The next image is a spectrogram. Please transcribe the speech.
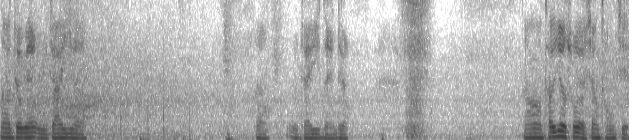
那就变五加一了。好，五加一等于六。然后他又说有相同解，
